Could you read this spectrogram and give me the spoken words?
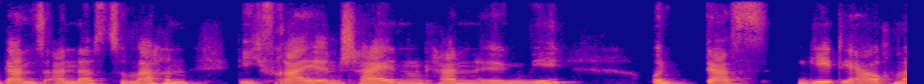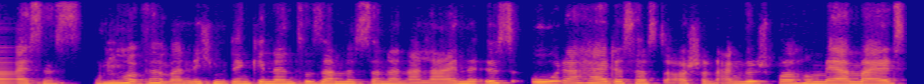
ganz anders zu machen, die ich frei entscheiden kann irgendwie. Und das geht ja auch meistens nur, wenn man nicht mit den Kindern zusammen ist, sondern alleine ist. Oder halt, das hast du auch schon angesprochen, mehrmals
